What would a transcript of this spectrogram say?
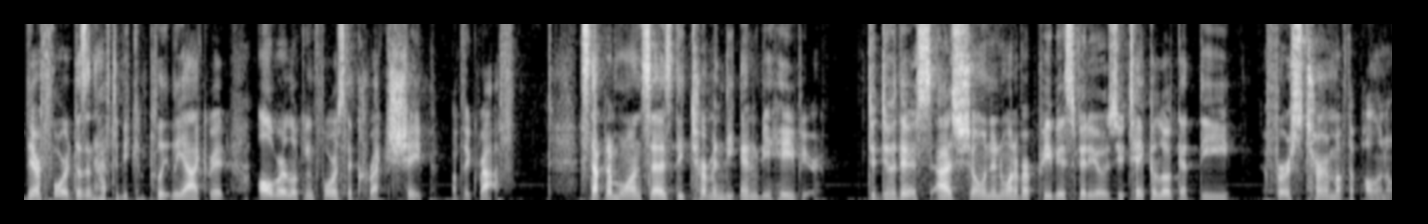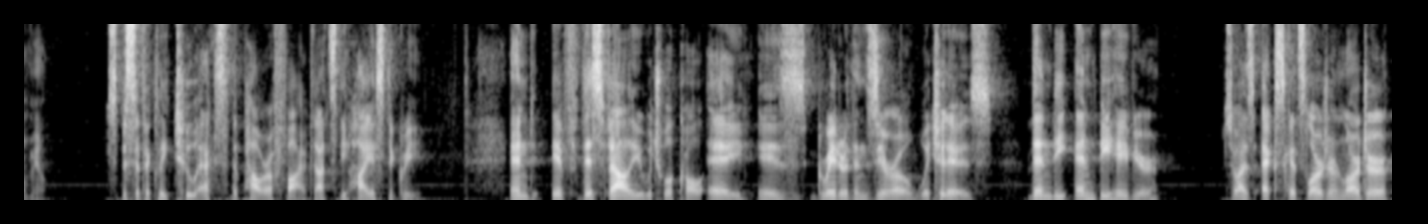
Therefore, it doesn't have to be completely accurate. All we're looking for is the correct shape of the graph. Step number one says determine the end behavior. To do this, as shown in one of our previous videos, you take a look at the first term of the polynomial, specifically 2x to the power of 5. That's the highest degree. And if this value, which we'll call a, is greater than 0, which it is, then the end behavior, so as x gets larger and larger,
